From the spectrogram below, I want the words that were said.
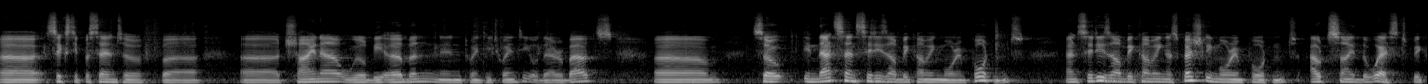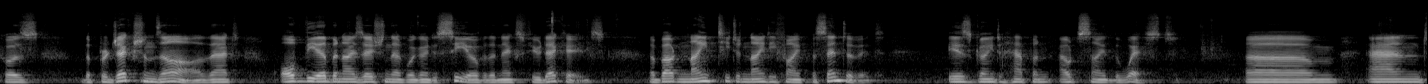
60% uh, of uh, uh, China will be urban in 2020 or thereabouts. Um, so, in that sense, cities are becoming more important, and cities are becoming especially more important outside the West because the projections are that of the urbanization that we're going to see over the next few decades, about 90 to 95% of it is going to happen outside the West. Um, and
